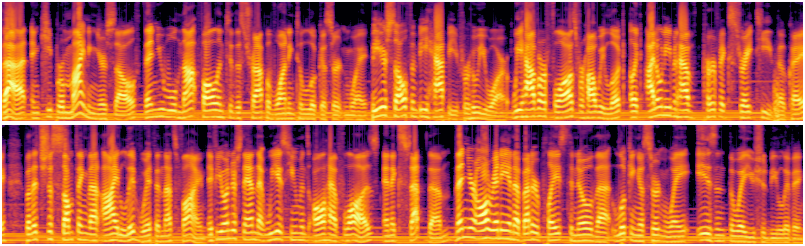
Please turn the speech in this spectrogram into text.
that and keep reminding yourself, then you will not fall into this trap of wanting to look a certain way. Be yourself and be happy for who you are. We have our flaws for how we look. Like, I don't even have perfect straight teeth, okay? But it's just something that I live with, and that's fine. If you understand that we as humans all have flaws and accept them, then you're already in a better place to know that looking a certain way isn't the way you should be living.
